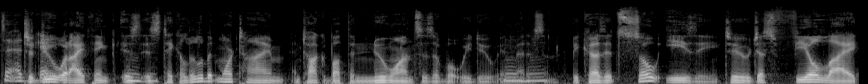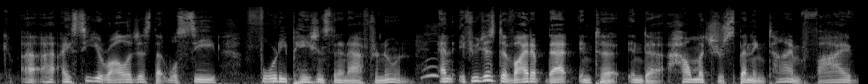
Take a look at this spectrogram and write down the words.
To to. Mm-hmm. do what I think is, is take a little bit more time and talk about the nuances of what we do in Mm-hmm. medicine because it's so easy to just feel like I, I- see urologists that will see 40 patients in an afternoon and if you just divide up that into into how much you're spending time five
